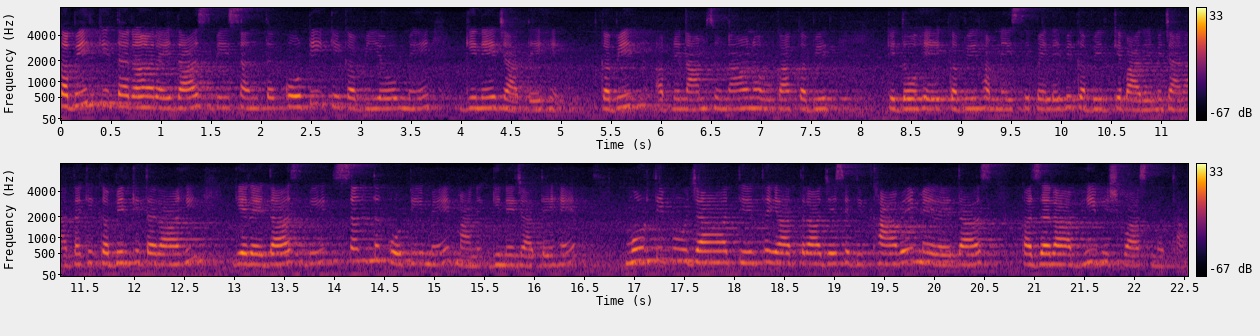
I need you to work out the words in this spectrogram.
कबीर की तरह रैदास भी संत कोटि के कवियों में गिने जाते हैं। कबीर अपने नाम सुना होगा, कबीर के दोहे, कबीर, हमने इससे पहले भी कबीर के बारे में जाना था कि कबीर की तरह ही ये रैदास भी संत कोटि में माने, गिने जाते हैं। मूर्ति पूजा, तीर्थ यात्रा जैसे दिखावे में रैदास का ज़रा भी विश्वास न था।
